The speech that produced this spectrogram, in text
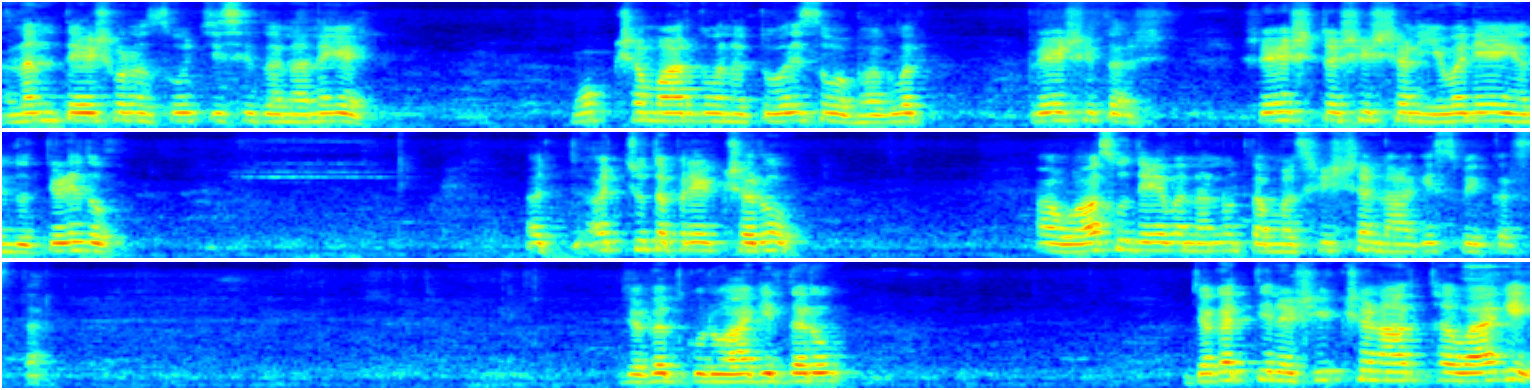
ಅನಂತೇಶ್ವರನು ಸೂಚಿಸಿದ ನನಗೆ ಮೋಕ್ಷ ಮಾರ್ಗವನ್ನು ತೋರಿಸುವ ಭಗವತ್ ಪ್ರೇಷಿತ ಶ್ರೇಷ್ಠ ಶಿಷ್ಯನು ಇವನೇ ಎಂದು ತಿಳಿದು ಅಚ್ ಅಚ್ಯುತ ಪ್ರೇಕ್ಷರು ಆ ವಾಸುದೇವನನ್ನು ತಮ್ಮ ಶಿಷ್ಯನಾಗಿ ಸ್ವೀಕರಿಸ್ತಾರೆ ಜಗದ್ಗುರು ಆಗಿದ್ದರು. ಜಗತ್ತಿನ ಶಿಕ್ಷಣಾರ್ಥವಾಗಿ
